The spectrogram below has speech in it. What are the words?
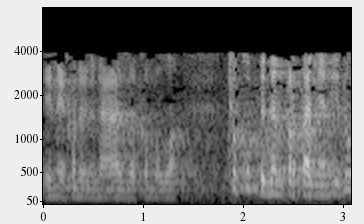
Ini azakumullah. Cukup dengan pertanyaan itu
